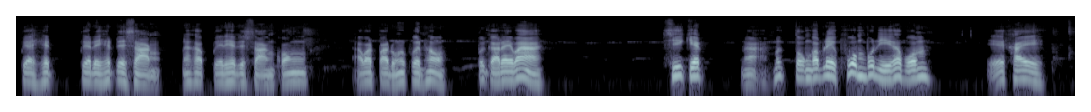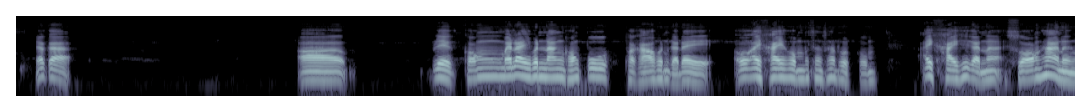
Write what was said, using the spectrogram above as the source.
เพื่อเฮ็ดเพื่อได้เฮ็ดได้สร้างนะครับเพื่อได้เฮ็ดได้สร้างของอาวัดป่าดงนาเพื่อนเฮาเพิ่นก็ได้มา สีเกตนะมันตรงกับเลขพุ่มพอดีครับผม เอไข่แล้วก็อ่าเลขของแม่ไร่พิ่นนังของปูผาขาวเพิ่นก็ได้เอาไอ้ไข่ผมทั้งทั้งหมดผม ไอ้ไข่คือกันนะสองห้าหนึ่ง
